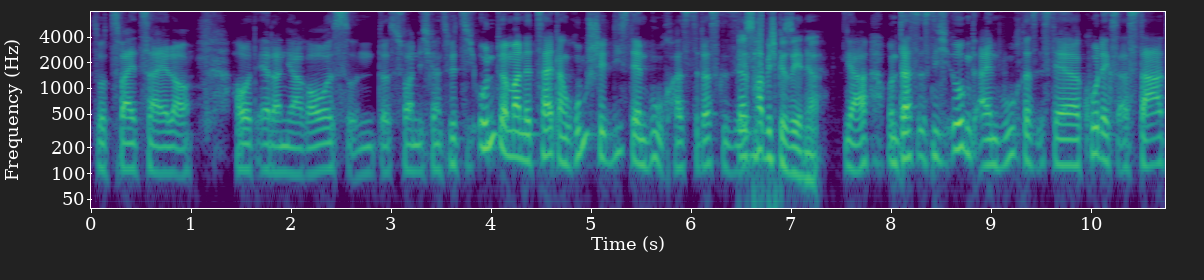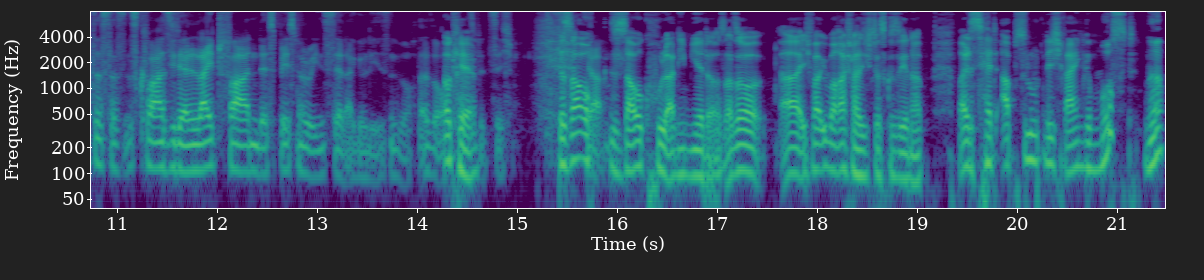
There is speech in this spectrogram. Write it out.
so Zweizeiler haut er dann ja raus und das fand ich ganz witzig. Und wenn man eine Zeit lang rumsteht, liest er ein Buch. Hast du das gesehen? Das habe ich gesehen, ja. Ja, und das ist nicht irgendein Buch, das ist der Codex Astartes, das ist quasi der Leitfaden der Space Marines, der da gelesen wird. Also auch okay. ganz witzig. Das sah auch ja. sau cool animiert aus. Also äh, ich war überrascht, als ich das gesehen habe, weil es hätte absolut nicht reingemusst, ne?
